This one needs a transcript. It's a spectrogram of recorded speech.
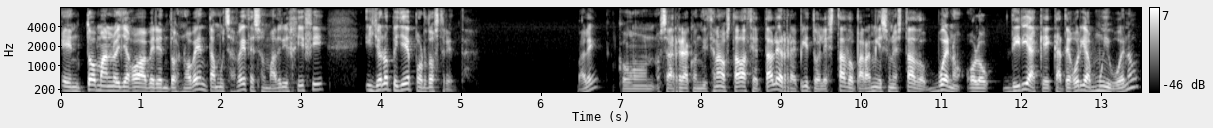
En Toman lo he llegado a ver en 290 muchas veces, o en Madrid Jiffy, y yo lo pillé por 230. ¿Vale? Con, o sea, reacondicionado, estado aceptable. Repito, el estado para mí es un estado bueno, o lo diría que categoría muy bueno,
